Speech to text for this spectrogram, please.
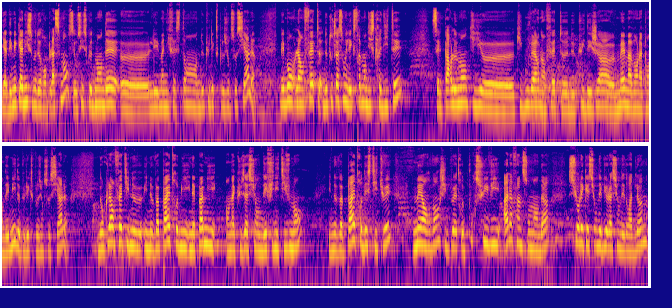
Il y a des mécanismes de remplacement, c'est aussi ce que demandaient euh, les manifestants depuis l'explosion sociale. Mais bon, là en fait, de toute façon, il est extrêmement discrédité. C'est le Parlement qui, euh, gouverne en fait depuis déjà, euh, même avant la pandémie, depuis l'explosion sociale. Donc là, en fait, il ne, va pas être mis, il n'est pas mis en accusation définitivement. Il ne va pas être destitué, mais en revanche, il peut être poursuivi à la fin de son mandat sur les questions des violations des droits de l'homme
